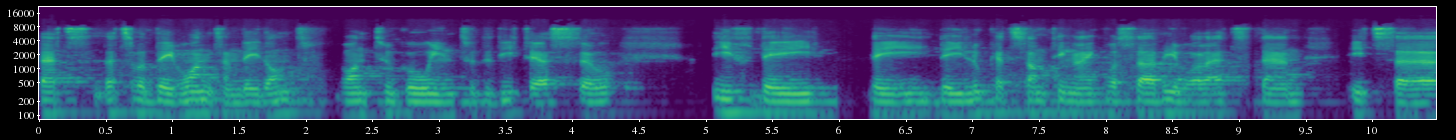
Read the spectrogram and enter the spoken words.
that's that's what they want and they don't want to go into the details. So if they they they look at something like wasabi wallet then it's uh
